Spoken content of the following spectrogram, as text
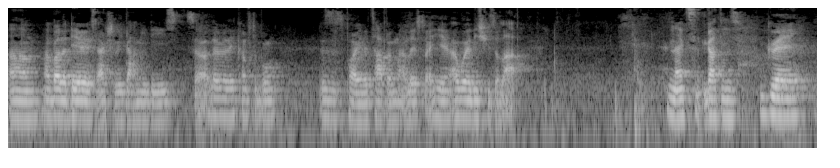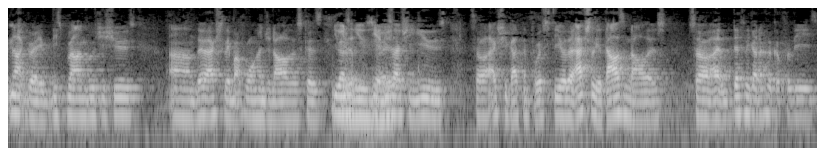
Um, my brother Darius actually got me these, so they're really comfortable. This is probably the top of my list right here. I wear these shoes a lot. Next, got these gray, not gray, these brown Gucci shoes. Um, they're actually about four hundred dollars because You got them used, Yeah, these right? are actually used. So I actually got them for a steal. They're actually a thousand dollars. So I definitely got a hookup for these.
